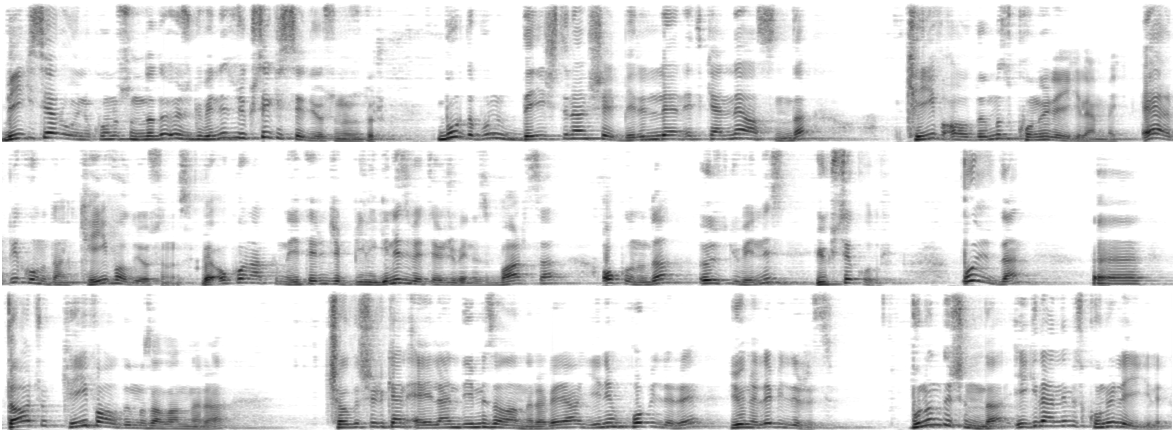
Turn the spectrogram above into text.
bilgisayar oyunu konusunda da özgüveniniz yüksek hissediyorsunuzdur. Burada bunu değiştiren şey, belirleyen etken ne aslında? Keyif aldığımız konuyla ilgilenmek. Eğer bir konudan keyif alıyorsanız ve o konu hakkında yeterince bilginiz ve tecrübeniz varsa o konuda özgüveniniz yüksek olur. Bu yüzden e, daha çok keyif aldığımız alanlara, çalışırken eğlendiğimiz alanlara veya yeni hobilere yönelebiliriz. Bunun dışında ilgilendiğimiz konuyla ilgili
